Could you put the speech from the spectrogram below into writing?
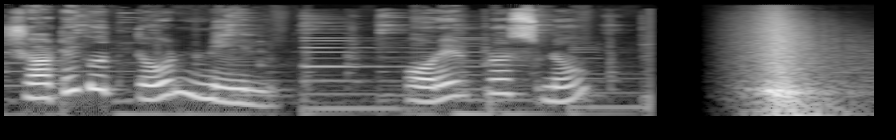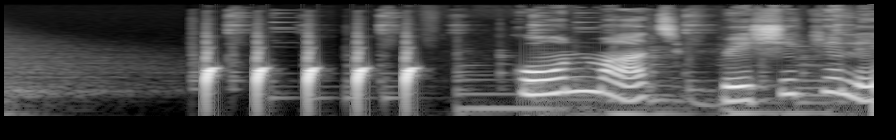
সঠিক উত্তর নীল। পরের প্রশ্ন, কোন মাছ বেশি খেলে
